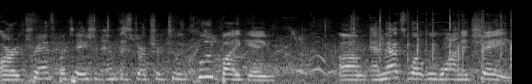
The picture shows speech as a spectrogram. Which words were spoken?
our transportation infrastructure to include biking, um, and that's what we want to change.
